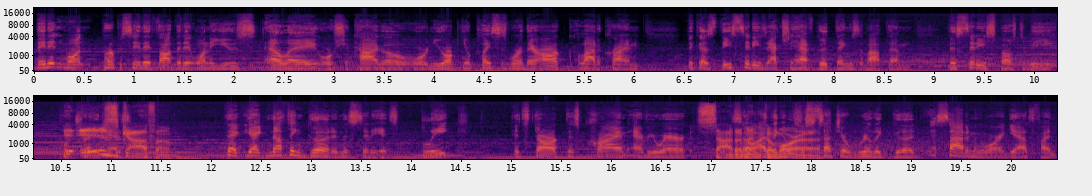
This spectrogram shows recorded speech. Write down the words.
They didn't want purposely. They thought they didn't want to use L.A. or Chicago or New York, you know, places where there are a lot of crime, because these cities actually have good things about them. This city is supposed to be. It portrayed as- Gotham. Like, yeah, nothing good in this city. It's bleak. It's dark. There's crime everywhere. It's Sodom so and I think it was Gomorrah. just such a really good yeah, Sodom and Gomorrah. Yeah, that's fine.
